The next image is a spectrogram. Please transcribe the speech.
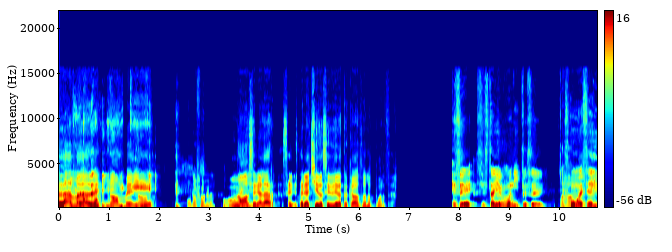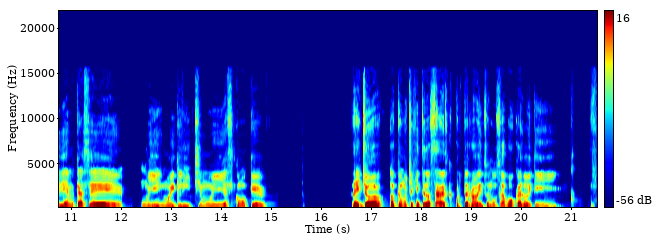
la madre! No, hombre, no. fuera. No, sería, la, se- sería chido si hubiera tocado solo Porter. Ese sí está bien Pero- bonito, ese. Es como ese IDM que hace muy, muy glitchy, muy así como que. De hecho, lo que mucha gente no sabe es que Porter Robinson usa Vocaloid y pues,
